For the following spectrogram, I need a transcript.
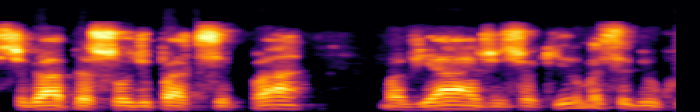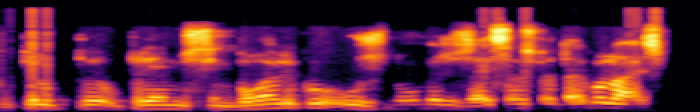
chegar a pessoa de participar, uma viagem, isso, aquilo, mas você viu que pelo, pelo prêmio simbólico, os números aí são espetaculares.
